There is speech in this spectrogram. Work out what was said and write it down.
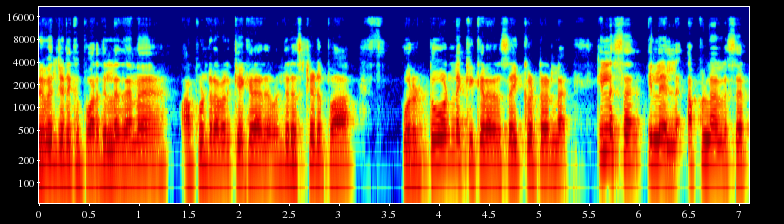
ரிவெஞ்ச் எடுக்க போறது இல்லை தானே? அப்படின்ற மாதிரி கேட்குறாரு வந்து ரெஸ்ட் எடுப்பா. ஒரு டோனில் கேட்குறாரு சைக்கோ டோனில் இல்லை சார் இல்லை இல்லை அப்படிலாம் இல்லை சார்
